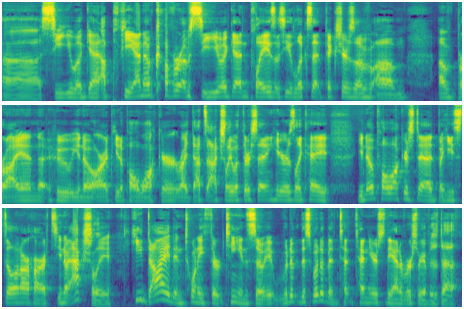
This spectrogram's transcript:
Uh, see you again. A piano cover of "See You Again" plays as he looks at pictures of um of Brian, who you know, R.I.P. to Paul Walker. Right, that's actually what they're saying here. Is like, hey, you know, Paul Walker's dead, but he's still in our hearts. You know, actually, he died in 2013, so it would have this would have been t- 10 years to the anniversary of his death.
